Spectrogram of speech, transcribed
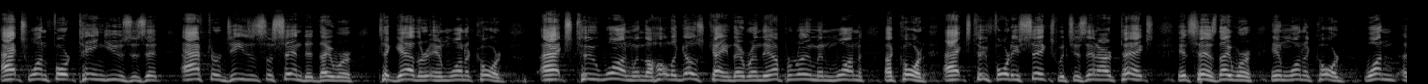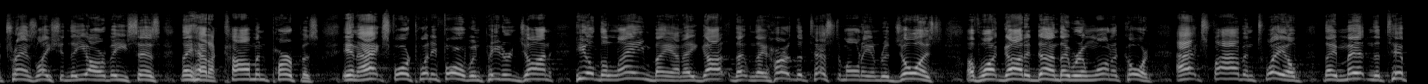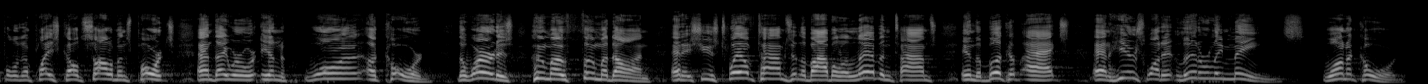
Acts 1:14 uses it after Jesus ascended they were together in one accord. Acts 2:1 when the Holy Ghost came they were in the upper room in one accord. Acts 2:46 which is in our text it says they were in one accord. One uh, translation the ERV says they had a common purpose. In Acts 4:24 when Peter and John healed the lame man they got when they heard the testimony and rejoiced of what God had done they were in one accord. Acts 5 and 12 they met in the temple in a place called Solomon's porch and they were in one accord. The word is homothumadon, and it's used 12 times in the Bible, 11 times in the book of Acts. And here's what it literally means one accord.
